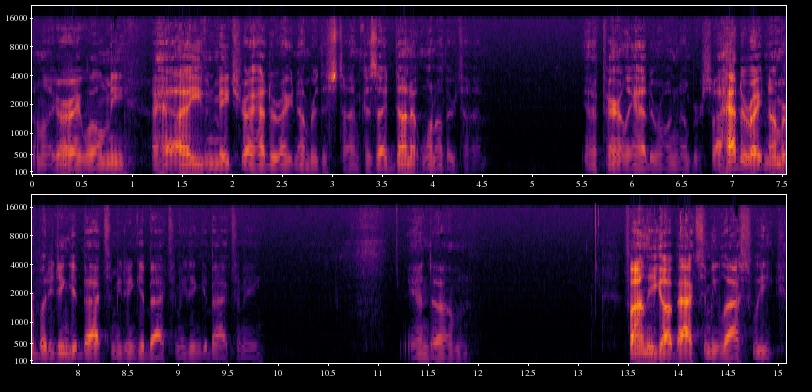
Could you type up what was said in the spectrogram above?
I'm like, all right, well, me, I, I even made sure I had the right number this time because I'd done it one other time. And apparently I had the wrong number. So I had the right number, but he didn't get back to me, didn't get back to me, didn't get back to me. And um, finally he got back to me last week.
